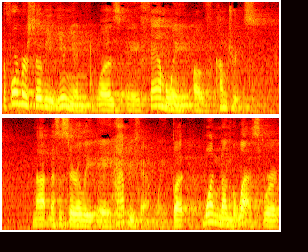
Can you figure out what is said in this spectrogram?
The former Soviet Union was a family of countries, not necessarily a happy family, but one nonetheless, where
